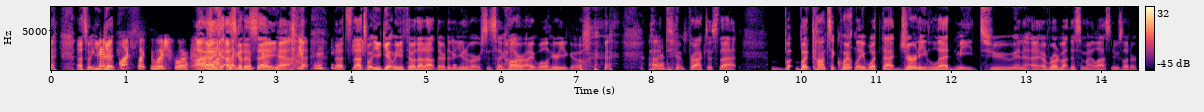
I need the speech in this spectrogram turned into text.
that's what you, you get. Watch what you wish for. I, I, I was going to say, yeah, that's that's what you get when you throw that out there to the universe and say, all right, well, here you go, uh, practice that. But but consequently, what that journey led me to, and I, I wrote about this in my last newsletter,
